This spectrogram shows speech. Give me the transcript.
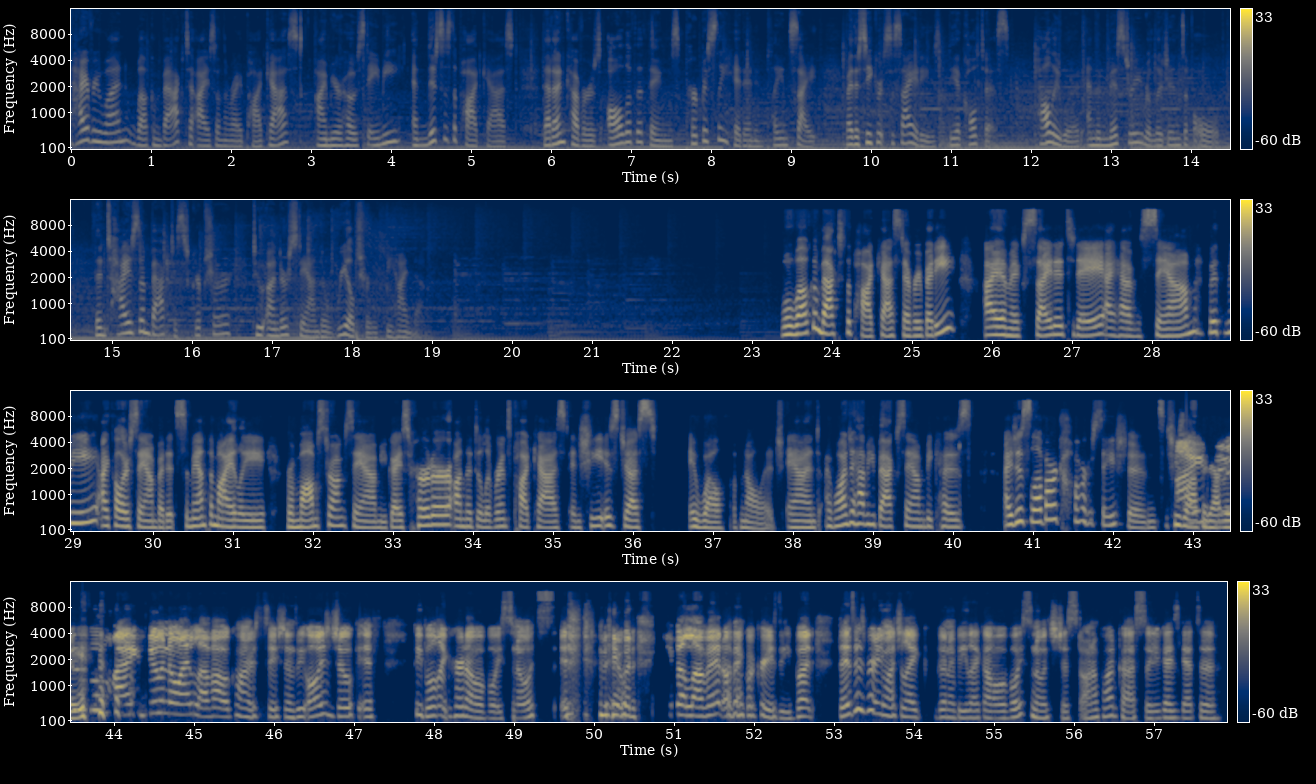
Hi, everyone. Welcome back to Eyes on the Right podcast. I'm your host, Amy, and this is the podcast that uncovers all of the things purposely hidden in plain sight by the secret societies, the occultists, Hollywood, and the mystery religions of old, then ties them back to scripture to understand the real truth behind them. Well, welcome back to the podcast, everybody. I am excited today. I have Sam with me. I call her Sam, but it's Samantha Miley from Mom Strong Sam. You guys heard her on the Deliverance podcast, and she is just a wealth of knowledge. And I wanted to have you back, Sam, because I just love our conversations. She's laughing I at me. do, I do know I love our conversations. We always joke if people like heard our voice notes, if they Yeah. would either love it or think we're crazy. But this is pretty much like gonna be like our voice notes just on a podcast. So you guys get to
